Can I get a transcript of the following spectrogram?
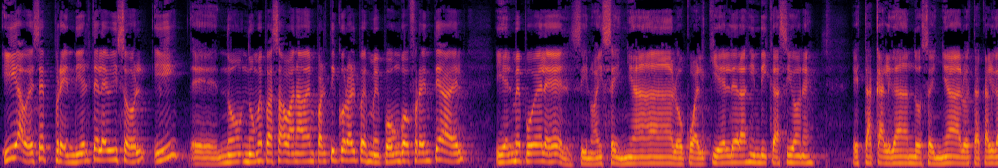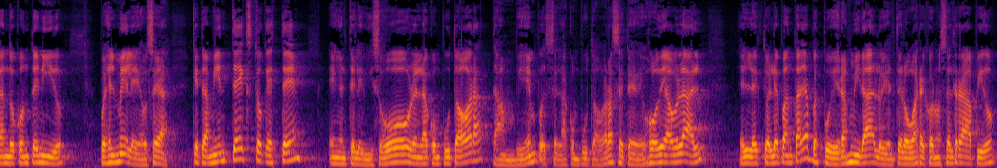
Y a veces prendí el televisor y eh, no, no me pasaba nada en particular, pues me pongo frente a él y él me puede leer. Si no hay señal o cualquier de las indicaciones está cargando señal o está cargando contenido, pues él me lee. O sea, que también texto que esté en el televisor o en la computadora, también pues en la computadora se te dejó de hablar el lector de pantalla, pues pudieras mirarlo y él te lo va a reconocer rápido.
